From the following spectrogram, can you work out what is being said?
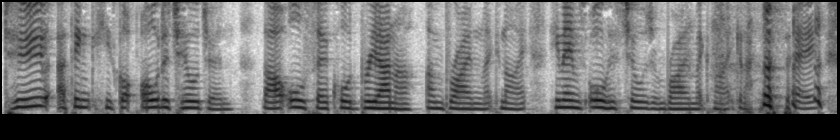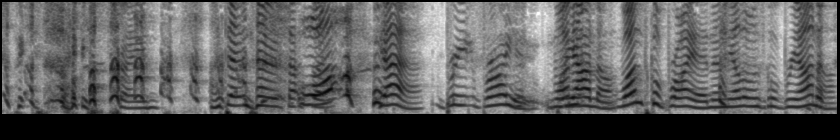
two. I think he's got older children that are also called Brianna and Brian McKnight. He names all his children Brian McKnight. Can I just say, which is very strange. I don't know if that's What? Yeah. Bri- Brian, One- Brianna. One's called Brian and the other one's called Brianna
